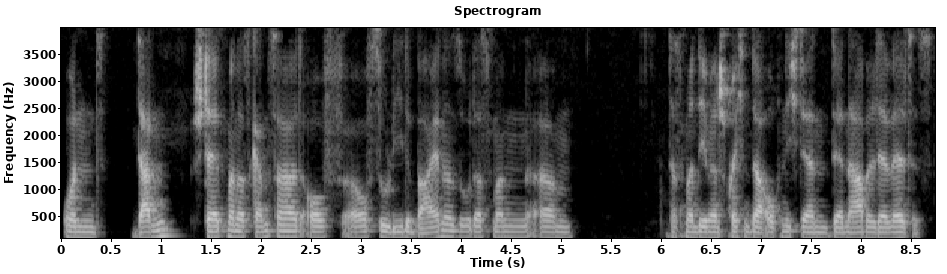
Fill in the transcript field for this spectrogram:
Und dann stellt man das Ganze halt auf, auf solide Beine, so dass man, ähm, dass man dementsprechend da auch nicht der, der Nabel der Welt ist.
